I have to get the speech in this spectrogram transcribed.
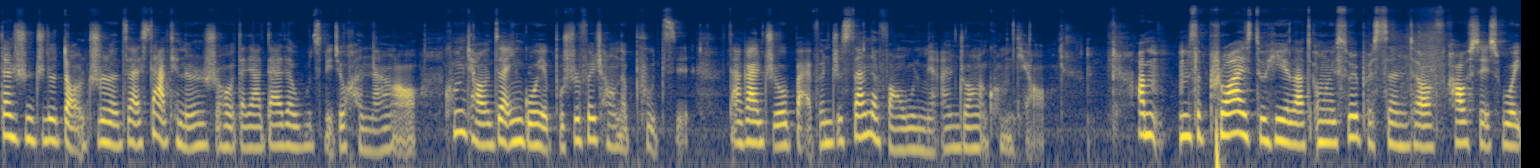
但是这就导致了在夏天的时候，大家待在屋子里就很难熬。空调在英国也不是非常的普及，大概只有百分之三的房屋里面安装了空调。I'm I'm surprised to hear that only three percent of houses were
